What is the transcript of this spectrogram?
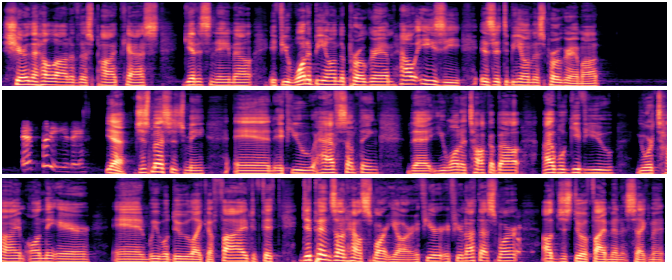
share the hell out of this podcast, get its name out. If you want to be on the program, how easy is it to be on this program, Odd? It's pretty easy. Yeah, just message me. And if you have something that you want to talk about, I will give you your time on the air and we will do like a 5 to fifth depends on how smart you are. If you're if you're not that smart, I'll just do a 5 minute segment.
